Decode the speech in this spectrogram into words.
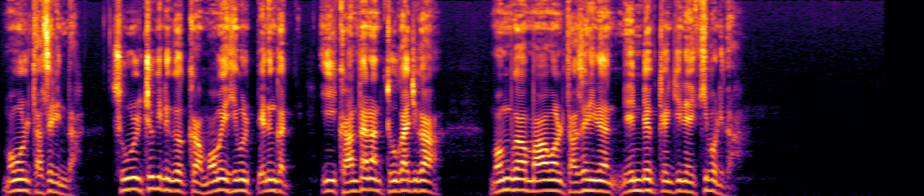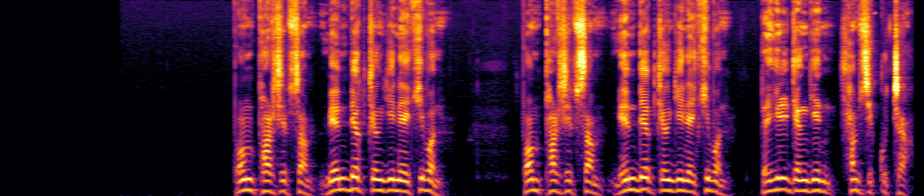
몸을 다스린다. 숨을 죽이는 것과 몸의 힘을 빼는 것, 이 간단한 두 가지가 몸과 마음을 다스리는 면벽정진의 기본이다. 본 83 면벽정진의 기본 본 83 면벽정진의 기본 100일 정진 39차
